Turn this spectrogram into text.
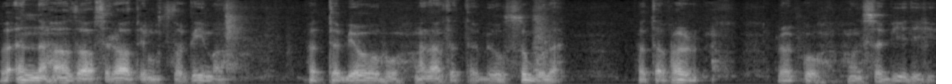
ve enne haza sirati mustakima fettebi'uhu ve la tettebi'u subule feteferraku an sebilihi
